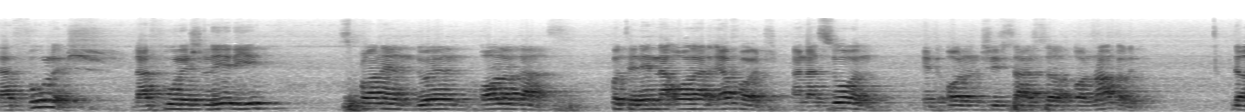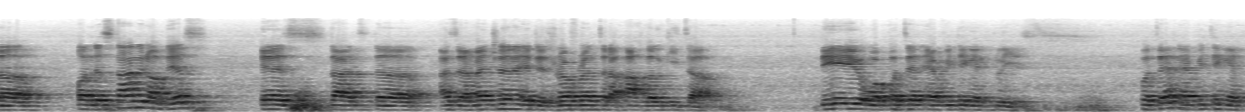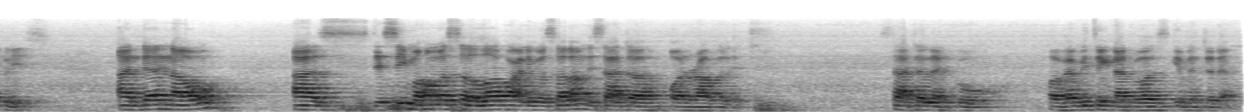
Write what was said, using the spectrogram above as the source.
that foolish, that foolish lady spun and doing all of that putting in all that effort, and as soon it on, she starts to unravel it. The understanding of this is that, the, as I mentioned, it is referent to the Ahlul Kitab. They were putting everything in place. Putting everything in place. And then now, as they see Muhammad sallallahu alaihi wasallam, they start to unravel it. Start to let go of everything that was given to them.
